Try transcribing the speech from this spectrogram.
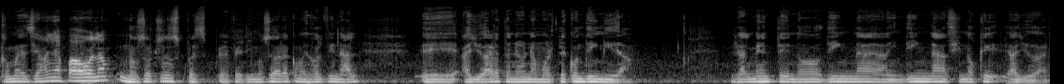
como decía doña Paola, nosotros pues preferimos ahora, como dijo al final, eh, ayudar a tener una muerte con dignidad. Realmente no digna, indigna, sino que ayudar.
